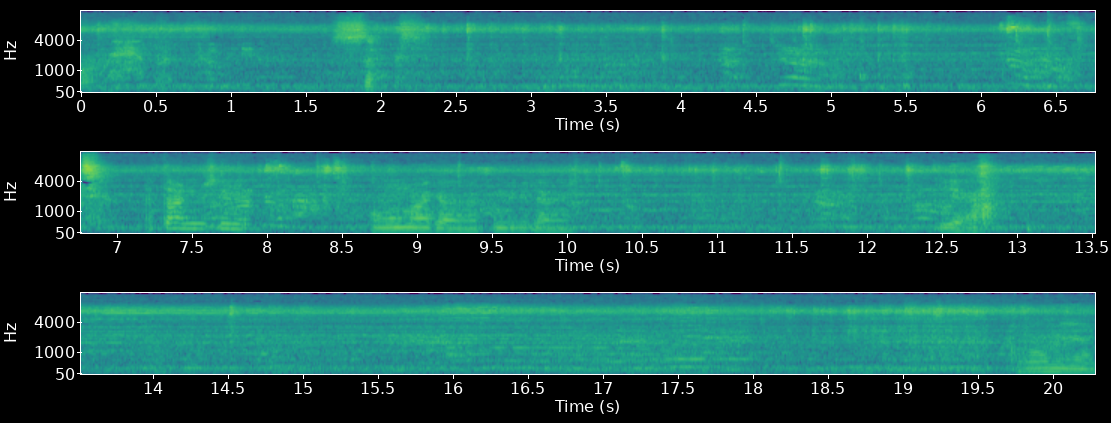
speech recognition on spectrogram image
Crap. Sucks. What? I thought he was gonna. Oh my god, I'm gonna die. Yeah. Oh man.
